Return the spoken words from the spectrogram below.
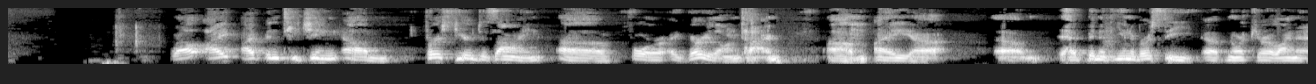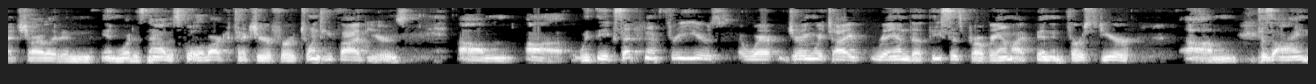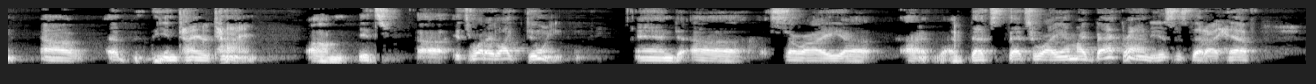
Well, I, I've been teaching um, first year design uh, for a very long time. Um, I uh, um, have been at the University of North Carolina at Charlotte in, in what is now the School of Architecture for 25 years. Um, uh, with the exception of three years where during which I ran the thesis program, I've been in first year um, design uh, the entire time. Um, it's uh, it's what I like doing, and uh, so I, uh, I, that's that's who I am. My background is is that I have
